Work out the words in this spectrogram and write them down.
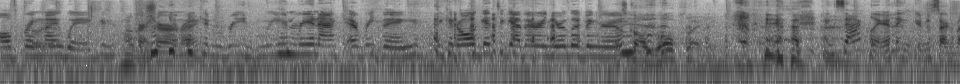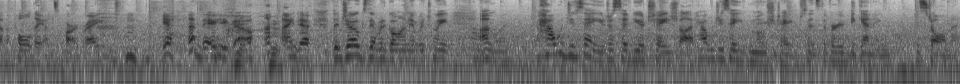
I'll bring my wig. For sure, We can read, we can reenact everything. We can all get together in your living room. It's called role playing. Exactly. I think you're just talking about the pole dance part, right? yeah, there you go. I know. The jokes that would go on in between. Um, how would you say, you just said you had changed a lot. How would you say you've most changed since the very beginning installment?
